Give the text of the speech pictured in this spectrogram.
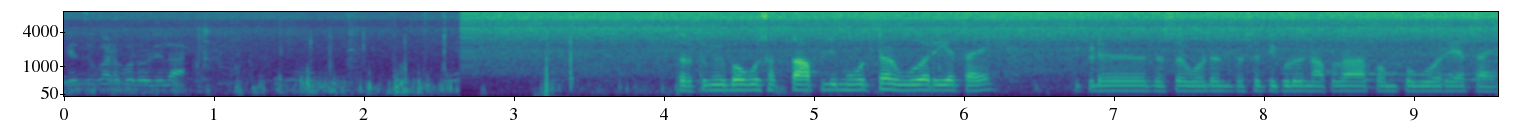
हे जुगाड बनवलेलं आहे. तर तुम्ही बघू शकता आपली मोटर वर येत आहे. तिकडं जसं वडल तसं तिकडून आपला पंप वर येत आहे.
